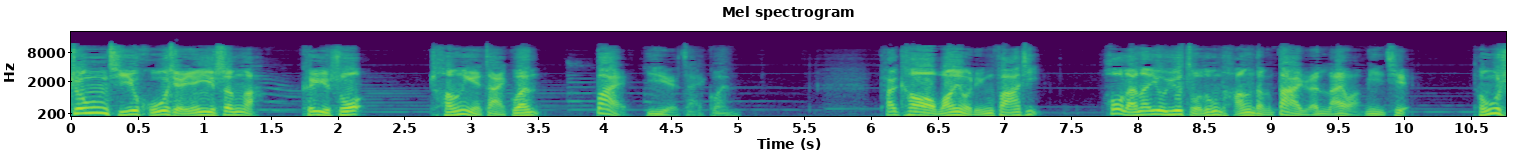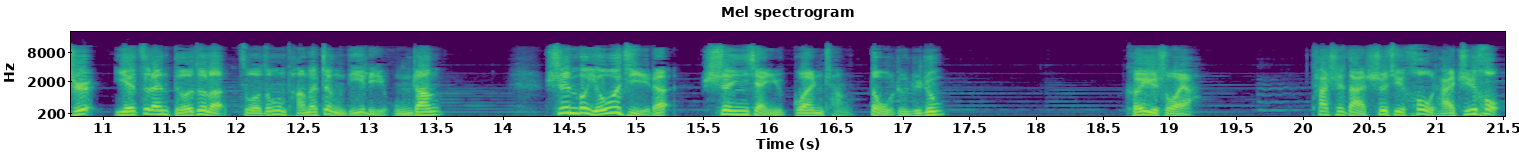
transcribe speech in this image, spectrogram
终其胡雪岩一生啊，可以说，成也在官，败也在官。他靠王有龄发迹，后来呢又与左宗棠等大员来往密切，同时也自然得罪了左宗棠的政敌李鸿章，身不由己的深陷于官场斗争之中。可以说呀，他是在失去后台之后，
